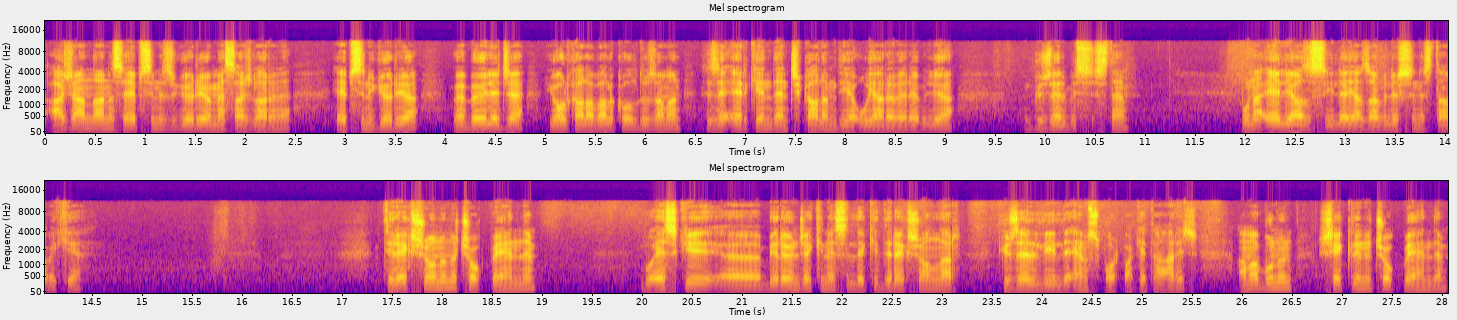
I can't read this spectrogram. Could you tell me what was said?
ajandanız hepsinizi görüyor, mesajlarını hepsini görüyor ve böylece yol kalabalık olduğu zaman size erkenden çıkalım diye uyarı verebiliyor. Güzel bir sistem. Buna el yazısıyla yazabilirsiniz tabii ki. Direksiyonunu çok beğendim. Bu eski e, bir önceki nesildeki direksiyonlar güzel değildi M Sport paketi hariç. Ama bunun şeklini çok beğendim.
